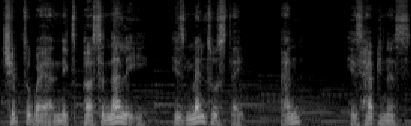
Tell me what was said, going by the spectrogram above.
chipped away at Nick's personality his mental state, and his happiness.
